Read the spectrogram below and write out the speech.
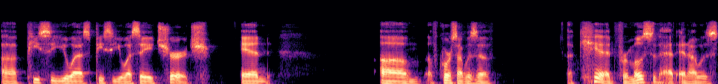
uh, PCUS, PCUSA church, and um, of course, I was a a kid for most of that, and I was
